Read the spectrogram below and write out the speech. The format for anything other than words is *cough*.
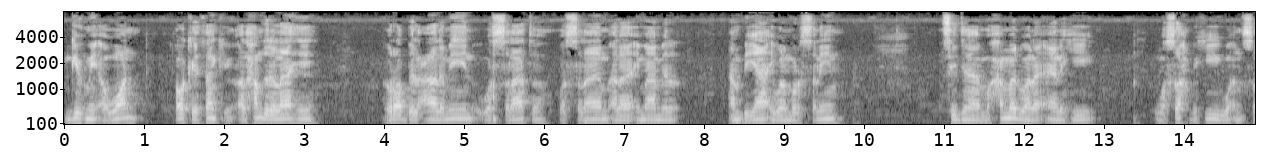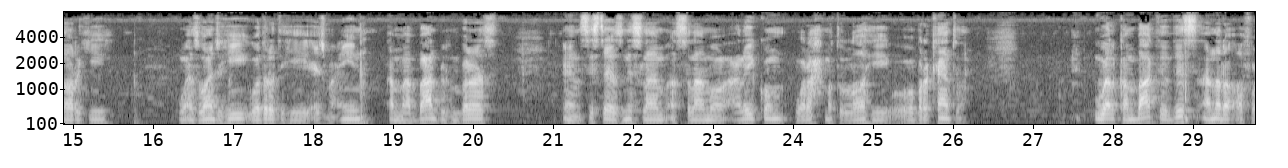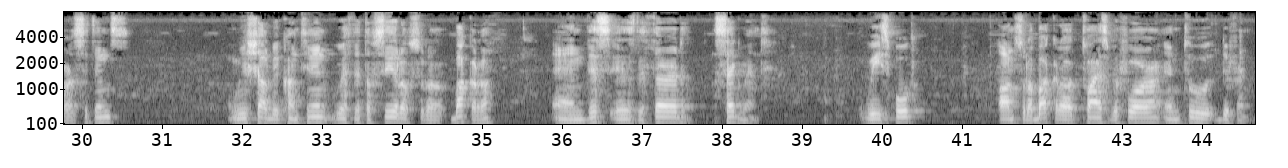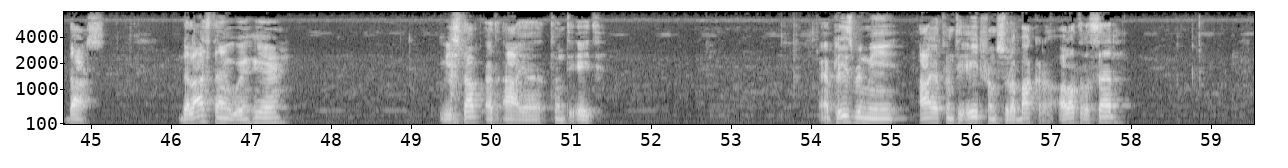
give me a one. Okay thank you. Alhamdulillah rabbil alameen. Wassalatu wassalam ala imam al-anbiya wal mursaleen sayyidina muhammad wa ala alihi wa sahbihi wa ansarihi wa azwajihi wa dhurratihi ajma'in. Amma ba'd brothers brothers and sisters in islam assalamu alaikum wa rahmatullahi wa barakatuh. Welcome back to this another of our sittings we shall be continuing with the tafsir of Surah Baqarah, and this is the third segment. We spoke on Surah Baqarah twice before in two different dars. The last time we were here, we stopped at Ayah 28. Uh, please bring me Ayah 28 from Surah Baqarah. Allah said,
